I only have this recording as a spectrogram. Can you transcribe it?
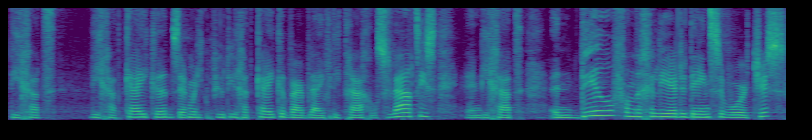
Die gaat, die gaat kijken, zeg maar die computer die gaat kijken waar blijven die trage oscillaties. En die gaat een deel van de geleerde Deense woordjes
